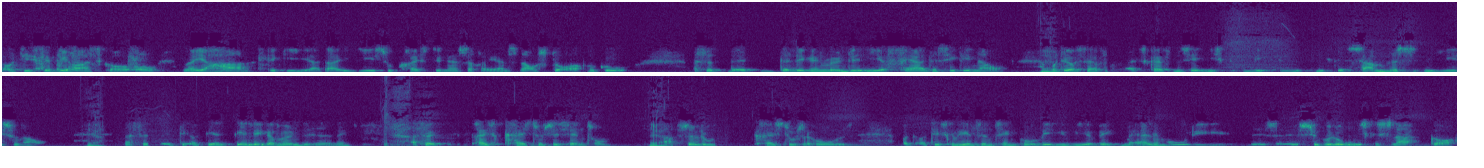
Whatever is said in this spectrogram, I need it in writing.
og de skal blive raske, og, og hvad jeg har, det giver jeg dig i Jesu Kristi Nazareans navn, stå op og gå. Altså, der, der ligger en myndighed i at færdes i dit navn. Ja. Og det er også derfor, at skriften siger, at I skal, vi, I skal samles i Jesu navn. Ja. Altså, det, og det, det ligger myndigheden, ikke? Altså, Krist, Kristus i centrum. Ja. Absolut. Kristus er hovedet. Og, og det skal vi hele tiden tænke på, hvilket vi er væk med alle mulige psykologiske snak og,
